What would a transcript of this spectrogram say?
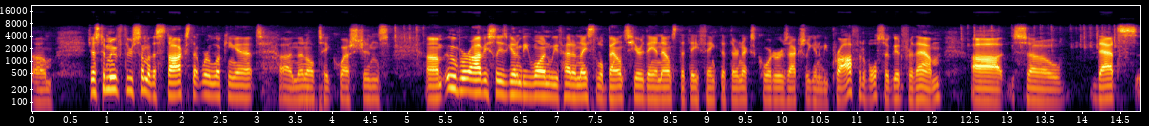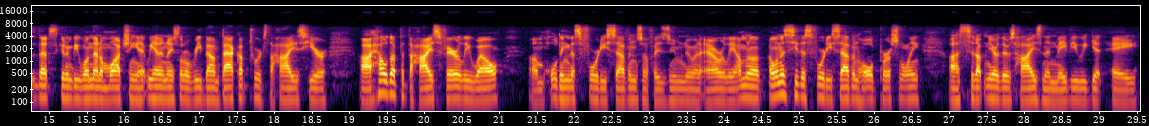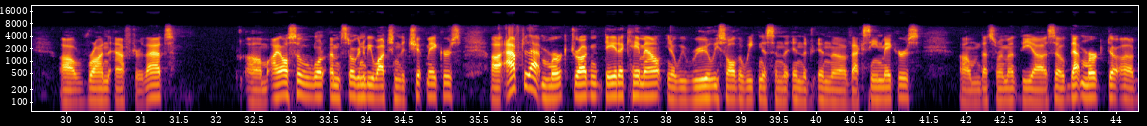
Um, just to move through some of the stocks that we're looking at, uh, and then I'll take questions. Um, Uber obviously is going to be one. We've had a nice little bounce here. They announced that they think that their next quarter is actually going to be profitable, so good for them. Uh, so that's that's going to be one that I'm watching. It. We had a nice little rebound back up towards the highs here. Uh, held up at the highs fairly well. Um, holding this 47. So if I zoom to an hourly, I'm gonna I want to see this 47 hold personally. Uh, sit up near those highs, and then maybe we get a uh, run after that. Um, I also want, I'm still going to be watching the chip makers. Uh, after that Merck drug data came out, you know, we really saw the weakness in the in the in the vaccine makers. Um, that's what I meant. The uh, so that Merck uh,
